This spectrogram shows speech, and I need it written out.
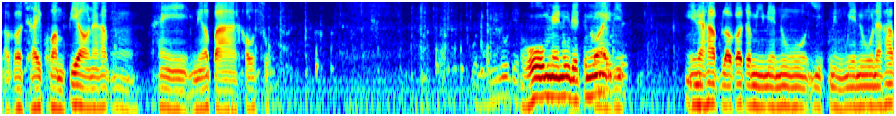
เราก็ใช้ความเปรี้ยวนะครับ อืมให้เนื้อปลาเขาสุกโอ้โหเมนูเด็ดตรงก้นี้อยดิบนี่นะครับ เราก็จะมีเมนูอีกหนึ่งเมนูนะครับ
